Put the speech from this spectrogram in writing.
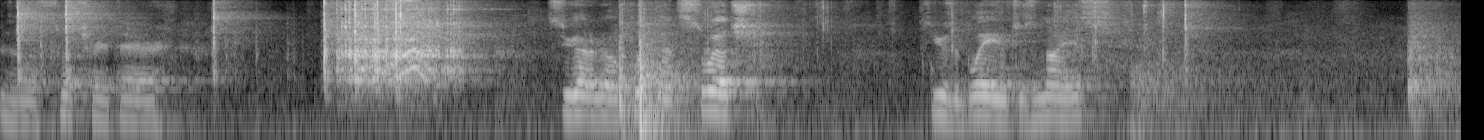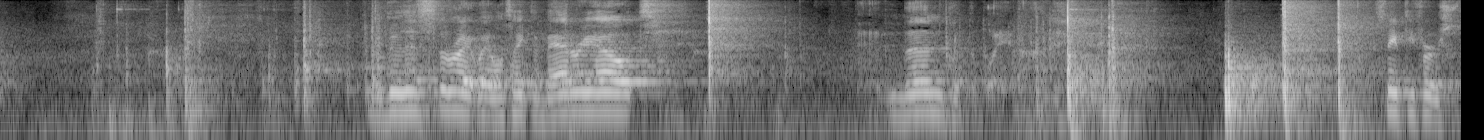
There's a little switch right there. So you gotta be able to flip that switch to use a blade, which is nice. We'll do this the right way. We'll take the battery out and then put the blade on. Safety first.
